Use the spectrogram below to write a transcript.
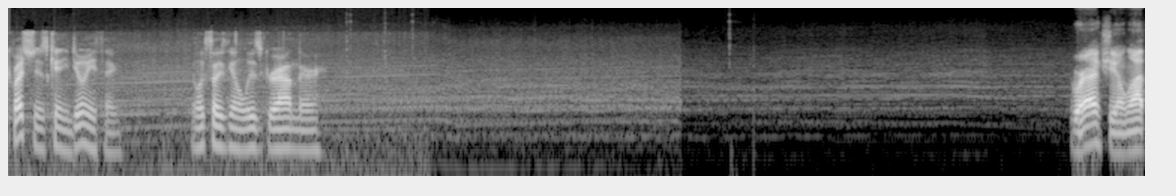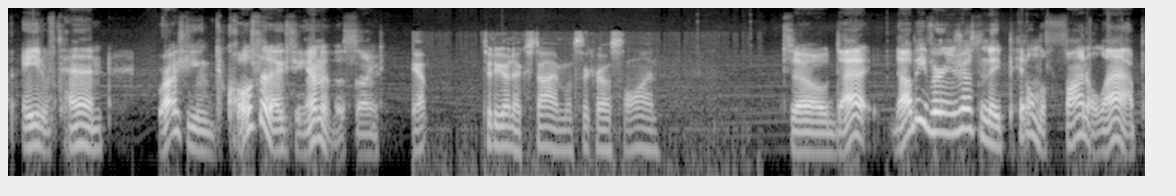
Question is, can he do anything? It looks like he's gonna lose ground there. We're actually on lap 8 of 10. We're actually close to the actually end of this thing. Yep. Two to go next time once they cross the line. So that that'll be very interesting. They pit on the final lap.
